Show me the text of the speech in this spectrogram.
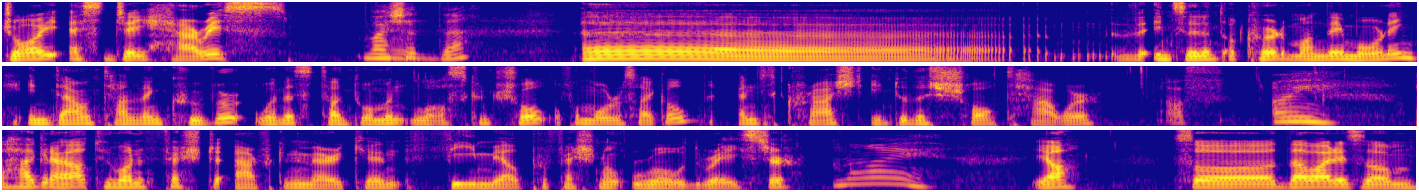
Joy S.J. Harris. Hva skjedde? Uh, the incident occurred Monday morning in downtown Vancouver when a stuntwoman lost control of a motorcycle and crashed into the Shaw Tower. Off. Oi. Og her greia at Hun var den første African American female professional road racer. Nei. Ja, så det var liksom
